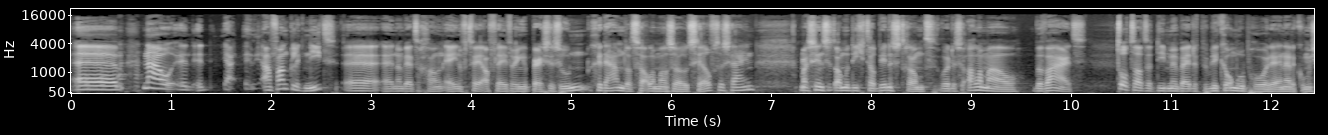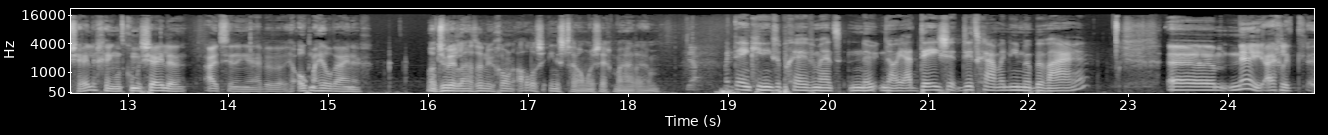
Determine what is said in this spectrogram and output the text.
Ehm, nou, eh, eh, ja, aanvankelijk niet. Eh, en dan werd er gewoon één of twee afleveringen per seizoen gedaan, omdat ze allemaal zo hetzelfde zijn. Maar sinds het allemaal digitaal binnenstroomt, worden ze allemaal bewaard. Totdat het niet meer bij de publieke omroep hoorde en naar de commerciële ging. Want commerciële uitzendingen hebben we ook maar heel weinig. Want jullie laten nu gewoon alles instromen, zeg maar. eh. Maar denk je niet op een gegeven moment, nu, nou ja, deze, dit gaan we niet meer bewaren? Ehm, nee, eigenlijk eh,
